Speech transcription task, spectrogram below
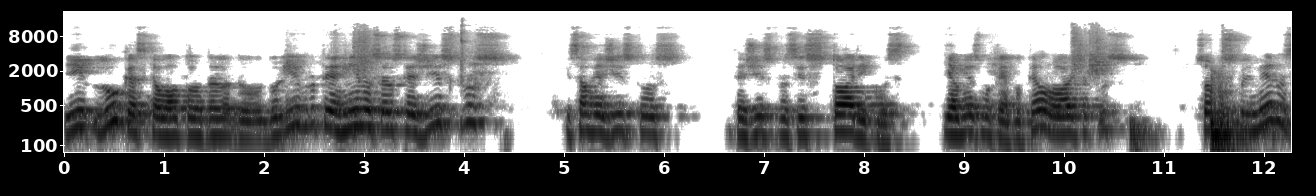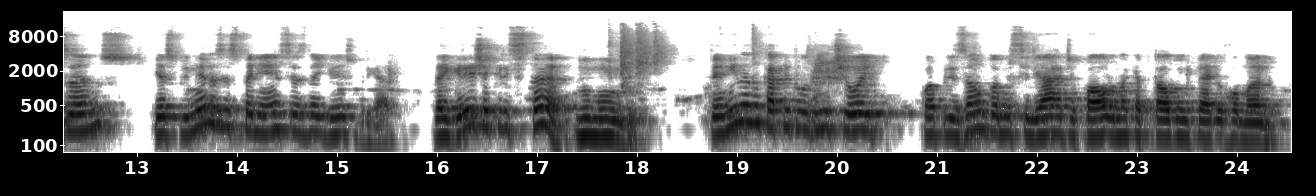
E Lucas, que é o autor do, do, do livro, termina os seus registros, que são registros registros históricos e, ao mesmo tempo, teológicos sobre os primeiros anos e as primeiras experiências da igreja, obrigado, da igreja cristã no mundo. Termina no capítulo 28, com a prisão domiciliar de Paulo na capital do Império Romano.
